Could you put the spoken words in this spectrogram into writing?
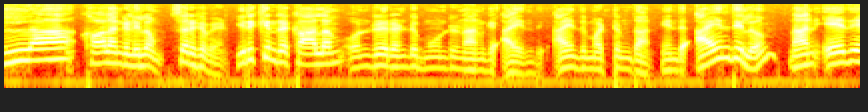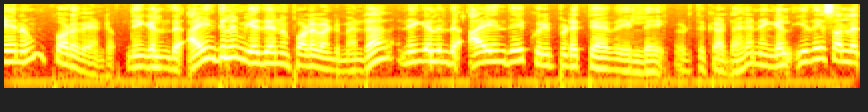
எல்லா காலங்களும் காலங்களிலும் செருக வேண்டும். இருக்கின்ற காலம் ஒன்று ரெண்டு மூன்று நான்கு ஐந்து. ஐந்து மட்டும்தான். இந்த ஐந்திலும் நான் ஏதேனும் போட வேண்டும். நீங்கள் இந்த ஐந்திலும் ஏதேனும் போட வேண்டும் என்றால் நீங்கள் இந்த ஐந்தை குறிப்பிட தேவையில்லை. எடுத்துக்காட்டாக நீங்கள் இதை சொல்ல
